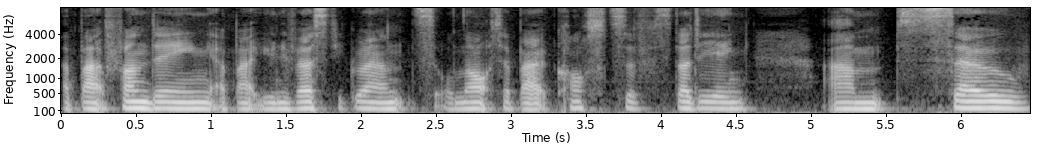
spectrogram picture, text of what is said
about funding, about university grants or not, about costs of studying. Um, so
